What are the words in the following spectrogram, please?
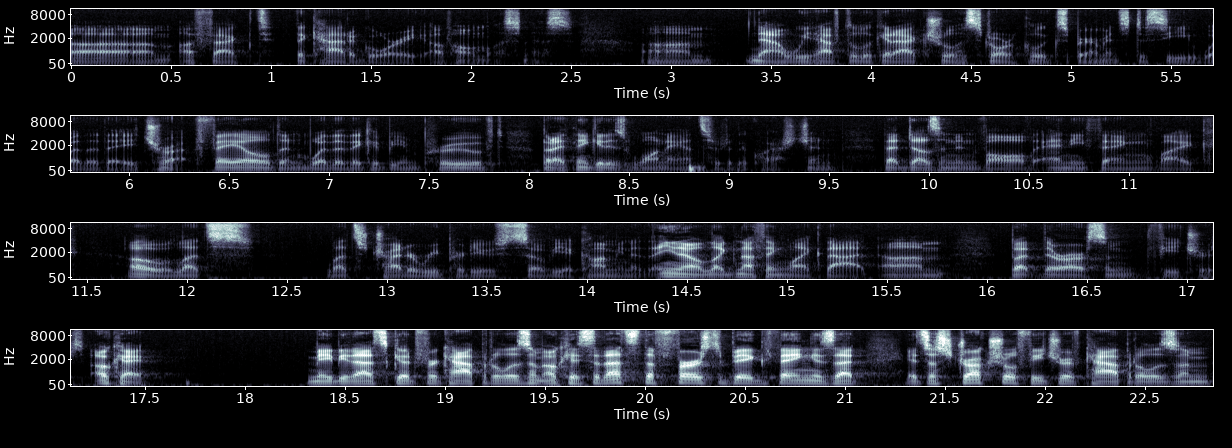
um, affect the category of homelessness. Um, now we'd have to look at actual historical experiments to see whether they tra- failed and whether they could be improved. But I think it is one answer to the question that doesn't involve anything like oh let's let's try to reproduce Soviet communism, you know, like nothing like that. But there are some features. Okay, maybe that's good for capitalism. Okay, so that's the first big thing is that it's a structural feature of capitalism.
